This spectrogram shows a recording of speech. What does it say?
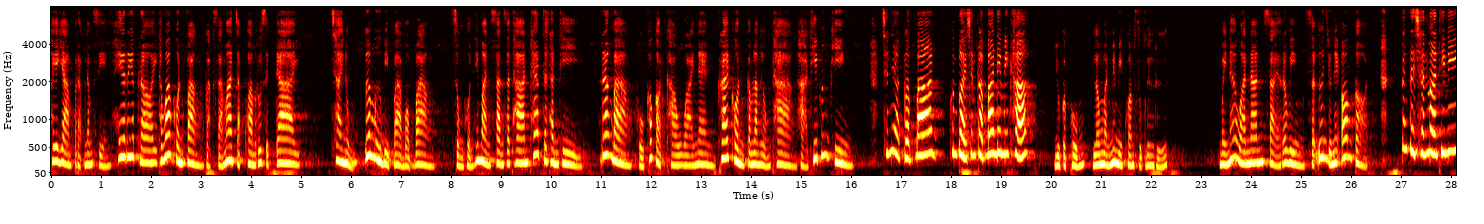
พยายามปรับน้ำเสียงให้เรียบร้อย ทว่าคนฟังกลับสามารถจับความรู้สึกได้ ชายหนุ่มเอื้อมมือบีบบ่าบอบบาง ส่งผลให้มันสั่นสะท้านแทบจะทันที ร่างบางโผล่เข้ากอดเขาไว้แน่น คล้ายคนกำลังหลงทางหาที่พึ่งพิง ฉันอยากกลับบ้าน คุณปล่อยฉันกลับบ้านได้ไหมคะ อยู่กับผมแล้วมันไม่มีความสุขเลยหรือ ใบหน้าหวานนั้นสายระวิงสะอื้นอยู่ในอ้อมกอด ตั้งแต่ฉันมาที่นี่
